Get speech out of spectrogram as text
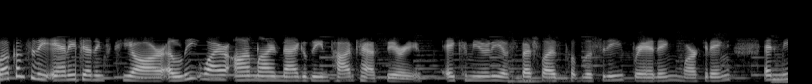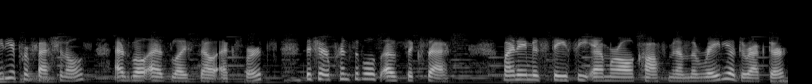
Welcome to the Annie Jennings PR Elite Wire Online Magazine podcast series, a community of specialized publicity, branding, marketing, and media professionals, as well as lifestyle experts, that share principles of success. My name is Stacy Emerald Kaufman. I'm the radio director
